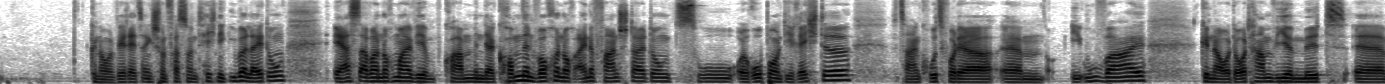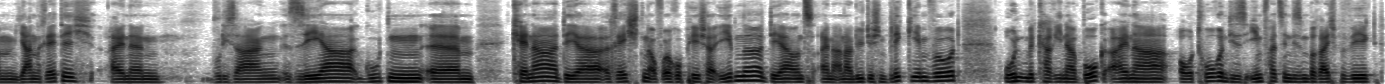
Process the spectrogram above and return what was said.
genau, wäre jetzt eigentlich schon fast so eine Techniküberleitung. Erst aber nochmal, wir haben in der kommenden Woche noch eine Veranstaltung zu Europa und die Rechte, sozusagen kurz vor der ähm, EU-Wahl. Genau, dort haben wir mit ähm, Jan Rettich einen, würde ich sagen, sehr guten ähm, Kenner der Rechten auf europäischer Ebene, der uns einen analytischen Blick geben wird und mit Karina Burg, einer Autorin, die sich ebenfalls in diesem Bereich bewegt,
